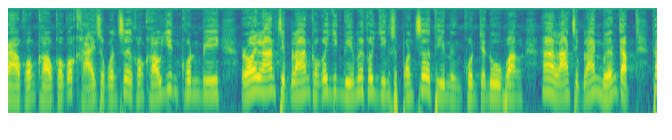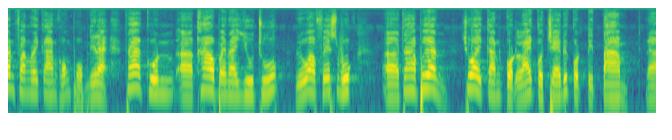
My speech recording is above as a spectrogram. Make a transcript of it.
ราวของเขาเขาก็ขายสปอนเซอร์ของเขายิ่งคนมีร้อยล้าน 10 ล้านเขาก็ยิ่งดีเมื่อเขายิงสปอนเซอร์ทีหนึ่งคนจะดูฟัง 5 ล้าน 10 ล้านเหมือนกับ ท่านฟังรายการของผมนี่แหละ ถ้าคุณเข้าไปใน YouTube หรือว่า Facebook ถ้าเพื่อนช่วยกันกดไลค์กดแชร์หรือกดติดตาม นะ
